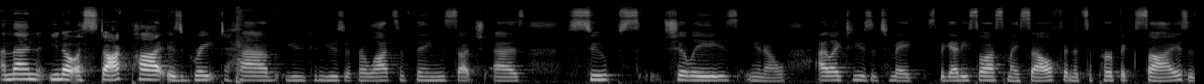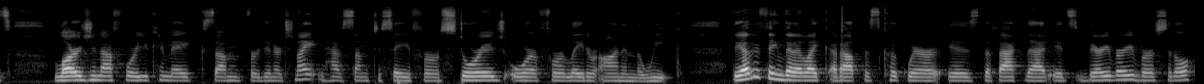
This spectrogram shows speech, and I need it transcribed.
And then, you know, a stock pot is great to have. You can use it for lots of things such as soups, chilies, you know. I like to use it to make spaghetti sauce myself and it's a perfect size. It's large enough where you can make some for dinner tonight and have some to save for storage or for later on in the week. The other thing that I like about this cookware is the fact that it's very, very versatile.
